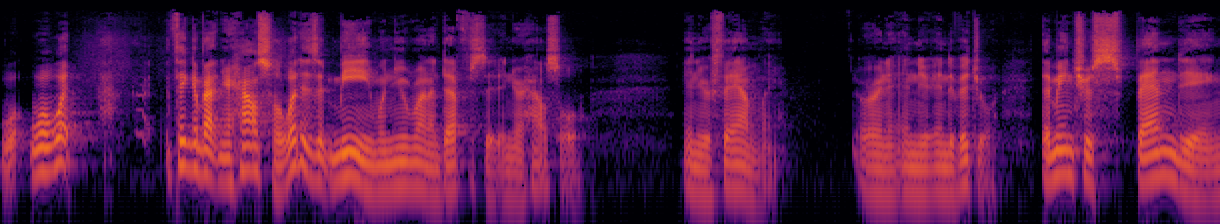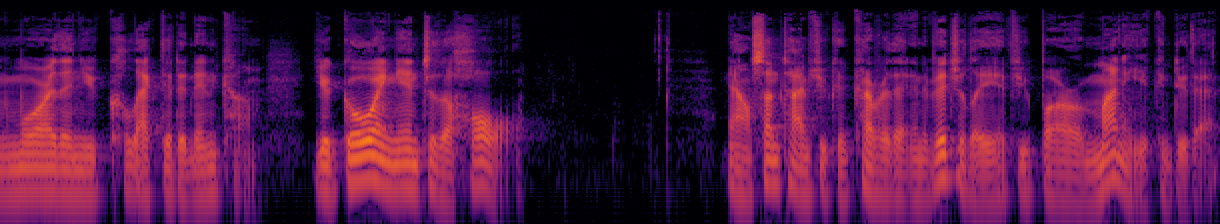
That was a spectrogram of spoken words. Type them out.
Well, what? Think about in your household. What does it mean when you run a deficit in your household, in your family, or in, in your individual? That means you're spending more than you collected in income. You're going into the hole. Now, sometimes you can cover that individually. If you borrow money, you can do that.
